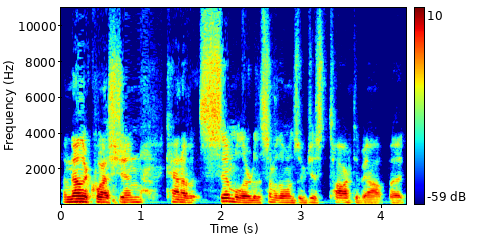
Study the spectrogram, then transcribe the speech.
Another question, kind of similar to some of the ones we've just talked about, but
